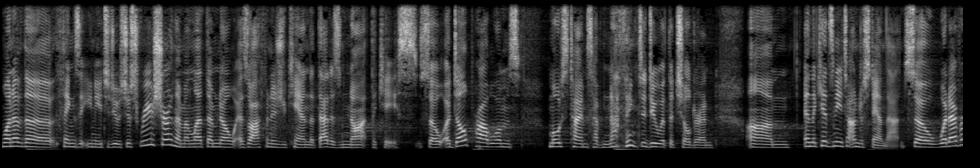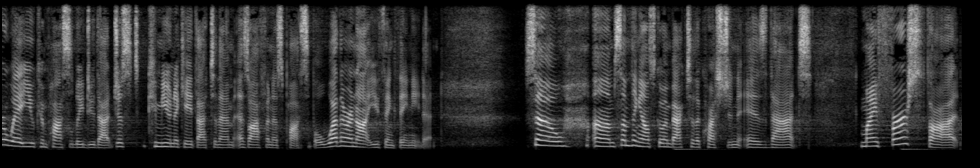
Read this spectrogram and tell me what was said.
one of the things that you need to do is just reassure them and let them know as often as you can that that is not the case. So, adult problems most times have nothing to do with the children. Um, and the kids need to understand that. So, whatever way you can possibly do that, just communicate that to them as often as possible, whether or not you think they need it. So, um, something else going back to the question is that my first thought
